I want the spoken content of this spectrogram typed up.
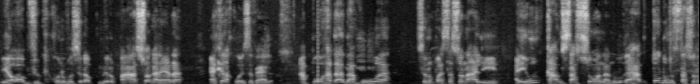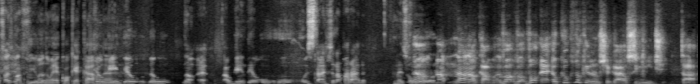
E é óbvio que quando você dá o primeiro passo, a galera. É aquela coisa, velho. A porra da, da rua, você não pode estacionar ali. Aí um carro estaciona no lugar errado, todo mundo estaciona, faz uma fila. Mas não é qualquer Porque carro, alguém né? deu, deu. Não, é, alguém deu um, um start na parada. Mas Não, rolou. não, não, não, calma. Vou- vou- vou- é, o que eu tô querendo chegar é o seguinte, tá?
